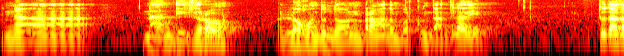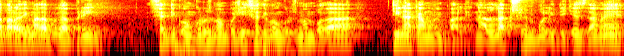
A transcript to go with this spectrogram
να, να αντιδρώ λόγω των πραγμάτων που έρχονταν. Δηλαδή, τούτα τα παραδείγματα που είπα πριν. Θετικό κρούσμα από εκεί, θετικό κρούσμα από εδώ, τι να κάνουμε πάλι, να αλλάξουμε πολιτικές δαμέ,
